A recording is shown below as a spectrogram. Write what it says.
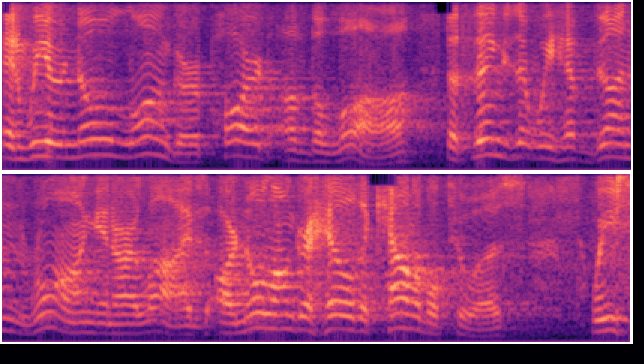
and we are no longer part of the law. The things that we have done wrong in our lives are no longer held accountable to us we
